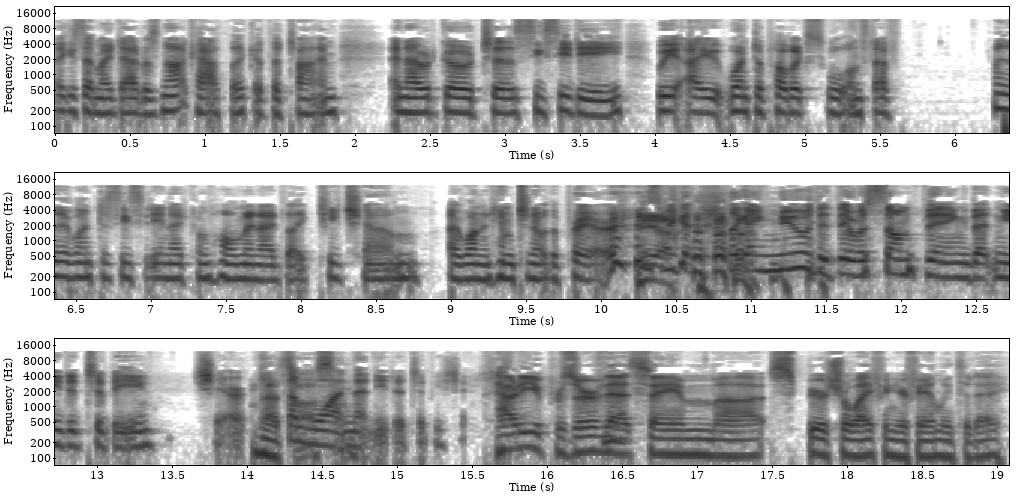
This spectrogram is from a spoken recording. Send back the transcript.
like I said, my dad was not Catholic at the time, and I would go to CCD. We I went to public school and stuff. And I went to CCD and I'd come home and I'd like teach him. I wanted him to know the prayer. Yeah. because, like I knew that there was something that needed to be shared. That's Someone awesome. that needed to be shared. How do you preserve that same uh, spiritual life in your family today?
